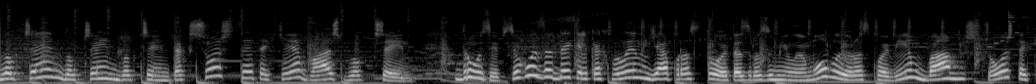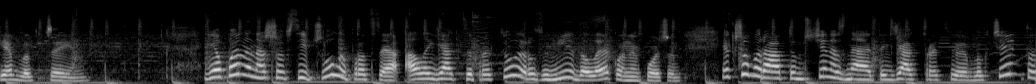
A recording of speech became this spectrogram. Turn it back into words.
Блокчейн, блокчейн, блокчейн. Так що ж це таке ваш блокчейн? Друзі, всього за декілька хвилин я простою та зрозумілою мовою розповім вам, що ж таке блокчейн. Я впевнена, що всі чули про це, але як це працює, розуміє далеко не кожен. Якщо ви раптом ще не знаєте, як працює блокчейн, то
